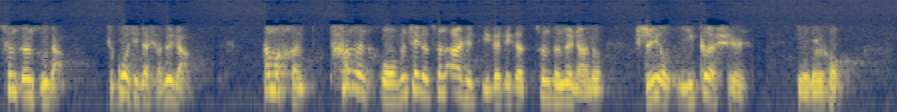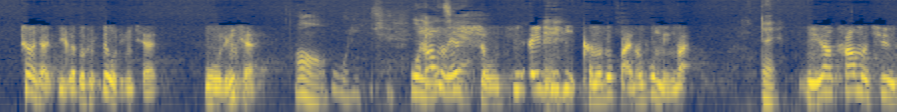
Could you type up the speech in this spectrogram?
村村组长，就过去叫小队长，他们很，他们我们这个村的二十几个这个村村队长中，只有一个是九零后，剩下几个都是六零前、五零前。哦，五零前，五零前，他们连手机 APP 可能都摆弄不明白。对，你让他们去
